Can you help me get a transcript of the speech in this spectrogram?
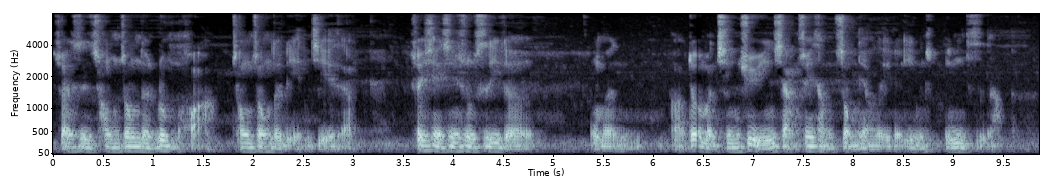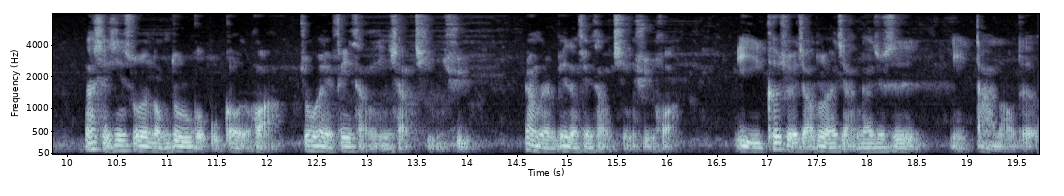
算是从中的润滑，从中的连接这样。所以血清素是一个我们啊，对我们情绪影响非常重要的一个因因子啊。那血清素的浓度如果不够的话，就会非常影响情绪，让人变得非常情绪化。以科学的角度来讲，应该就是你大脑的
